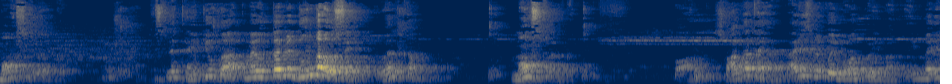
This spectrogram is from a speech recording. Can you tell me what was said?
most welcome इसने थैंक यू कहा मैं उत्तर में दूँगा उसे. वेलकम मोस्ट वेलकम स्वागत है अरे इसमें कोई बहुत बड़ी बात नहीं. मेरे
